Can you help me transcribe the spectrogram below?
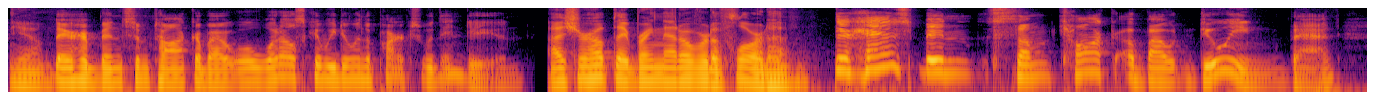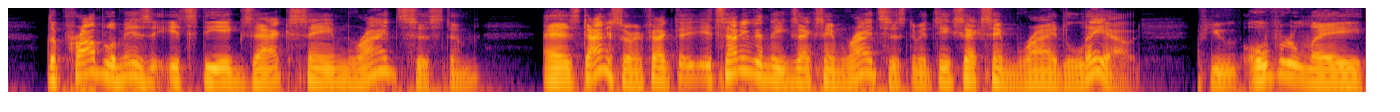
Yeah, there have been some talk about well, what else can we do in the parks with Indy and I sure hope they bring that over to Florida. There has been some talk about doing that. The problem is, it's the exact same ride system as Dinosaur. In fact, it's not even the exact same ride system, it's the exact same ride layout. If you overlay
